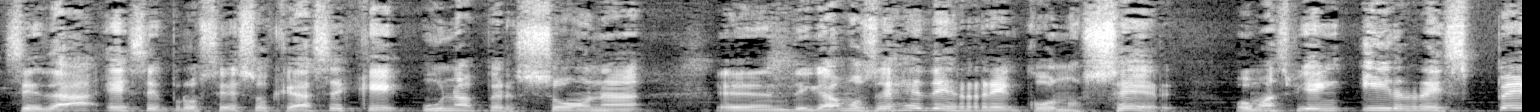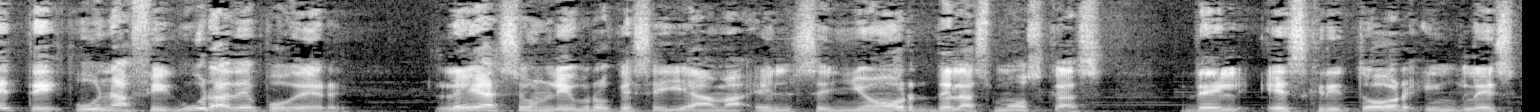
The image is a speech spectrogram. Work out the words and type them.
se da ese proceso que hace que una persona, eh, digamos, deje de reconocer o más bien irrespete una figura de poder, léase un libro que se llama El Señor de las Moscas del escritor inglés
